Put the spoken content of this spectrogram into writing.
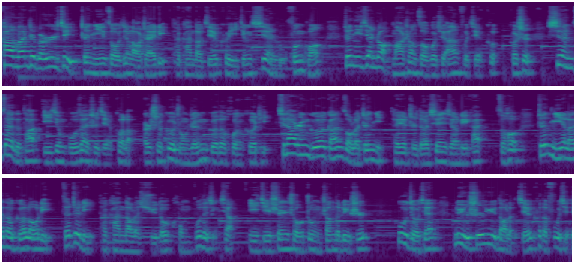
看完这本日记，珍妮走进老宅里，她看到杰克已经陷入疯狂。珍妮见状，马上走过去安抚杰克。可是现在的他已经不再是杰克了，而是各种人格的混合体。其他人格赶走了珍妮，他也只得先行离开。此后，珍妮来到阁楼里，在这里，他看到了许多恐怖的景象，以及身受重伤的律师。不久前，律师遇到了杰克的父亲，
